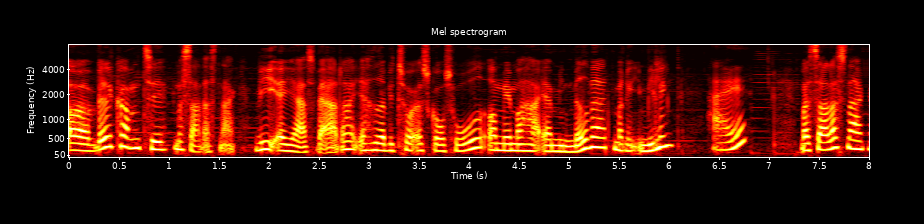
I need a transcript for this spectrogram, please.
og velkommen til Masala Snak. Vi er jeres værter. Jeg hedder Victoria Skovs Hoved, og med mig har jeg min medvært, Marie Milling. Hej. Masala Snak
